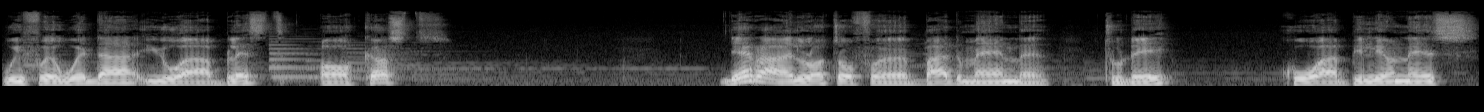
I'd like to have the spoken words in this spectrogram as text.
with uh, whether you are blessed or cursed. There are a lot of uh, bad men uh, today who are billionaires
